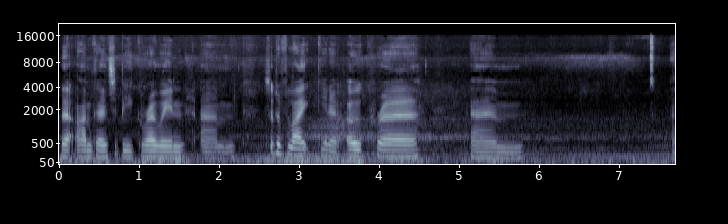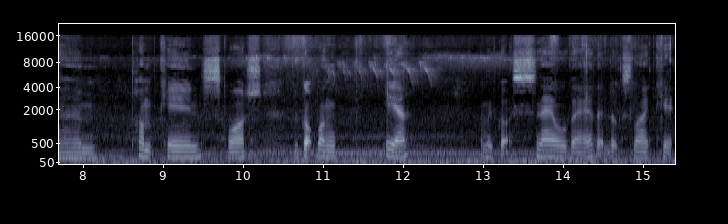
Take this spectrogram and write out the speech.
that I'm going to be growing um, sort of like, you know, okra, um, um, pumpkin, squash, We've got one here and we've got a snail there that looks like it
